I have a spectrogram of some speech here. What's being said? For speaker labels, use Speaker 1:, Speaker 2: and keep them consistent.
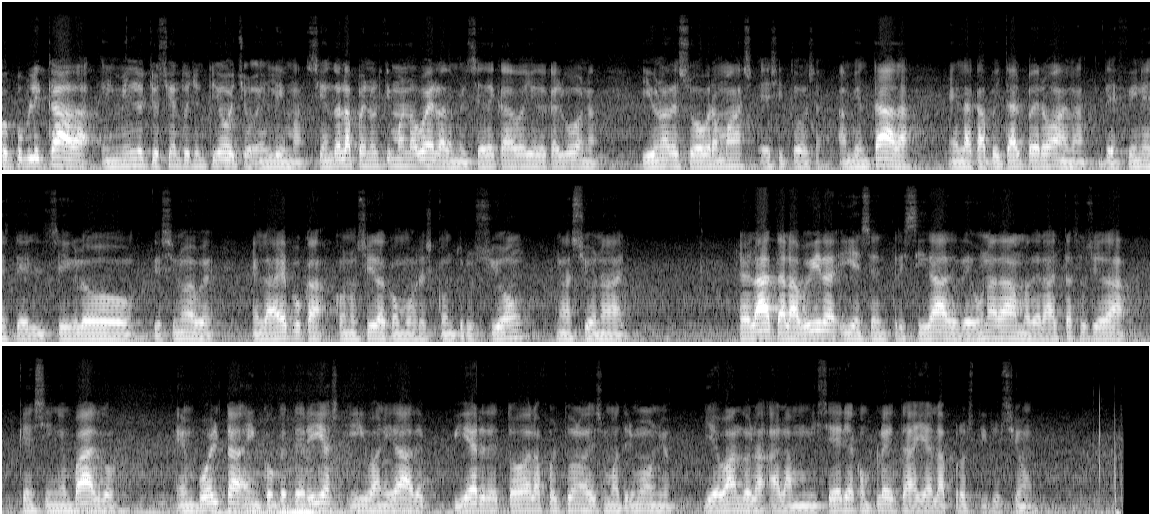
Speaker 1: fue publicada en 1888 en Lima, siendo la penúltima novela de Mercedes Cabello de Carbona y una de sus obras más exitosas, ambientada en la capital peruana de fines del siglo XIX, en la época conocida como Reconstrucción Nacional. Relata la vida y excentricidades de una dama de la alta sociedad que, sin embargo, envuelta en coqueterías y vanidades, pierde toda la fortuna de su matrimonio, llevándola a la miseria completa y a la prostitución.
